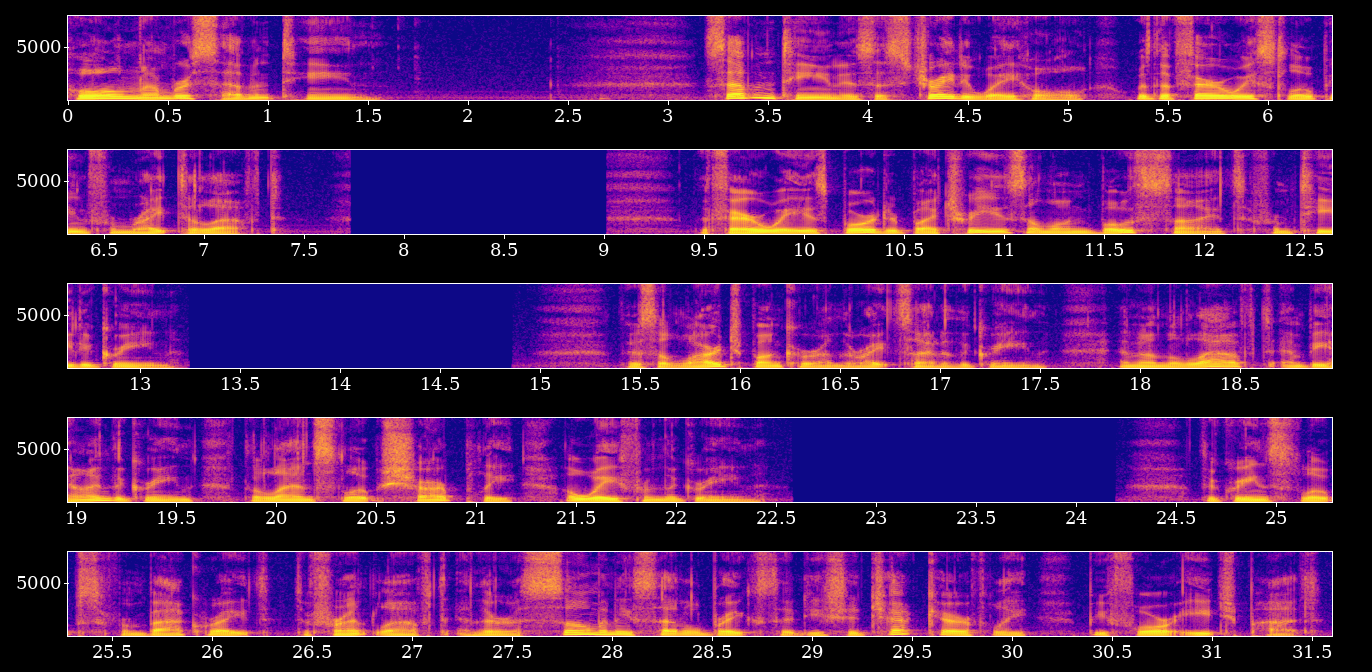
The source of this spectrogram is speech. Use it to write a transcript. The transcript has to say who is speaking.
Speaker 1: Hole number 17. 17 is a straightaway hole with a fairway sloping from right to left. The fairway is bordered by trees along both sides from tee to green. There's a large bunker on the right side of the green, and on the left and behind the green, the land slopes sharply away from the green. The green slopes from back right to front left, and there are so many settle breaks that you should check carefully before each putt.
